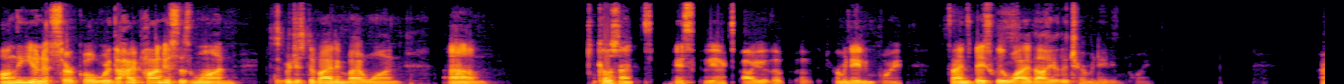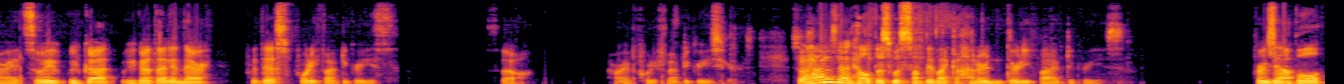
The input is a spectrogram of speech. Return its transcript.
on the unit circle where the hypotenuse is 1, because we're just dividing by 1. Um, cosine is basically the x value of the, of the terminating point. Sine is basically y value of the terminating point. All right, so we, we've got we've got that in there for this 45 degrees. So, all right, 45 degrees here. So how does that help us with something like 135 degrees? For example,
